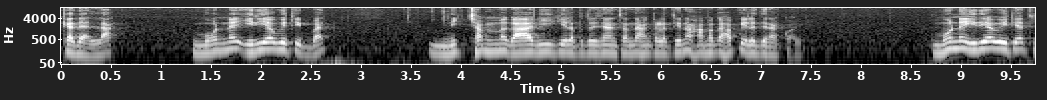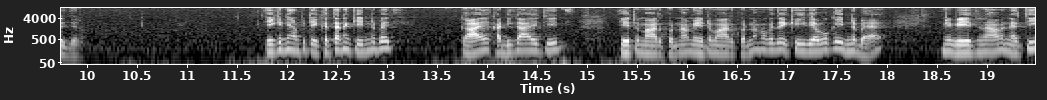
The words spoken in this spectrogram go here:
කැදැල්ලක්. මොන ඉරියව්වේ තිබ්බත් නිච්ඡම්ම ගාවි කියලා බුදුරජාණන් සඳහන් කරලා තියෙනවා හැම ගහපු එළදෙනක් වගේ. මොන ඉරියව්වේ හිටියත් රිදෙනවා. ඒකනේ අපිට එක තැනක ඉන්න බැරි. ගාය කඩි ගායේ තියෙන්නේ. ඒට මාරු කරනවා මේට මාරු කරනවා. මොකද එක ඉරියව්වක ඉන්න බෑ. මේ වේදනාව නැති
